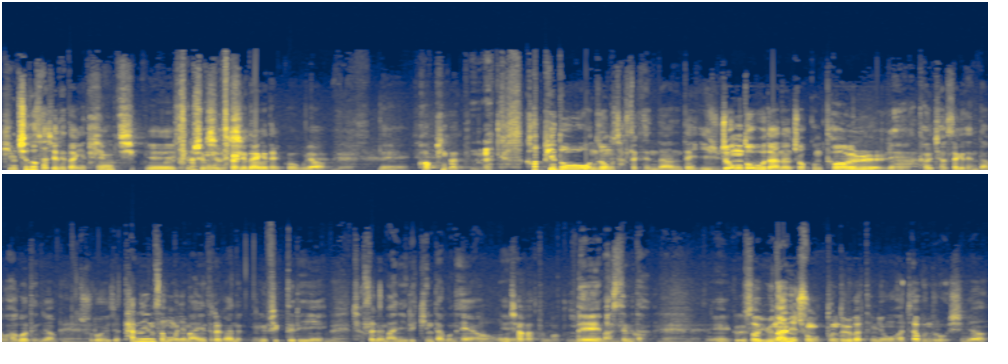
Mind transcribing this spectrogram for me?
김치도 사실 해당이 돼요. 김치 국물 예, 김치 국물도 해당이 될 거고요. 네, 네. 네. 커피 같은 거. 커피도 어느 정도 착색 된다는데 이 정도보다는 조금 덜, 네. 예, 아. 덜 착색이 된다고 하거든요. 네. 주로 이제 탄닌 성분이 많이 들어가는 음식들이 네. 착색을 많이 일으킨다고는 해요. 어, 홍차 예. 같은 것도 좀 네. 맞습니다. 네, 네. 예, 그래서 유난히 중국 분들 같은 경우 환자분들 오시면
